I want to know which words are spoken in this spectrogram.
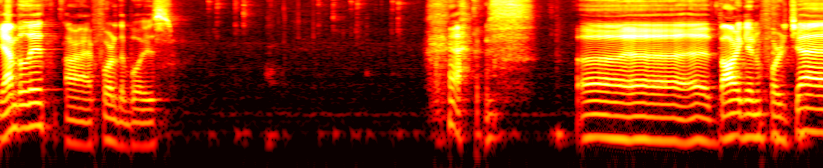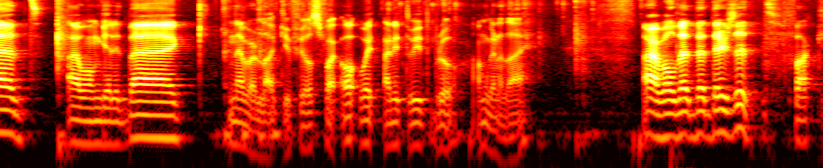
Gamble it? Alright, for the boys. uh, bargain for Jad. I won't get it back. Never lucky feels fuck. Oh, wait, I need to eat, bro. I'm gonna die. Alright, well, that, that, there's it. Fuck.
